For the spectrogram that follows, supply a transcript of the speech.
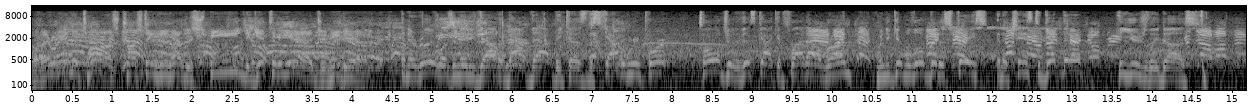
Well, they ran the toss, trusting he had the speed to get to the edge, and he did. And there really wasn't any doubt about that because the scouting report told you that this guy could flat out run. When you give him a little bit of space and a chance to get there, he usually does. Good job, offense.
